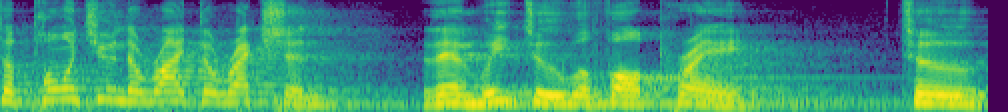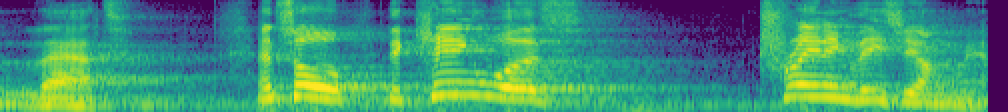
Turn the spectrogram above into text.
to point you in the right direction, then we too will fall prey to that. And so the king was training these young men.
